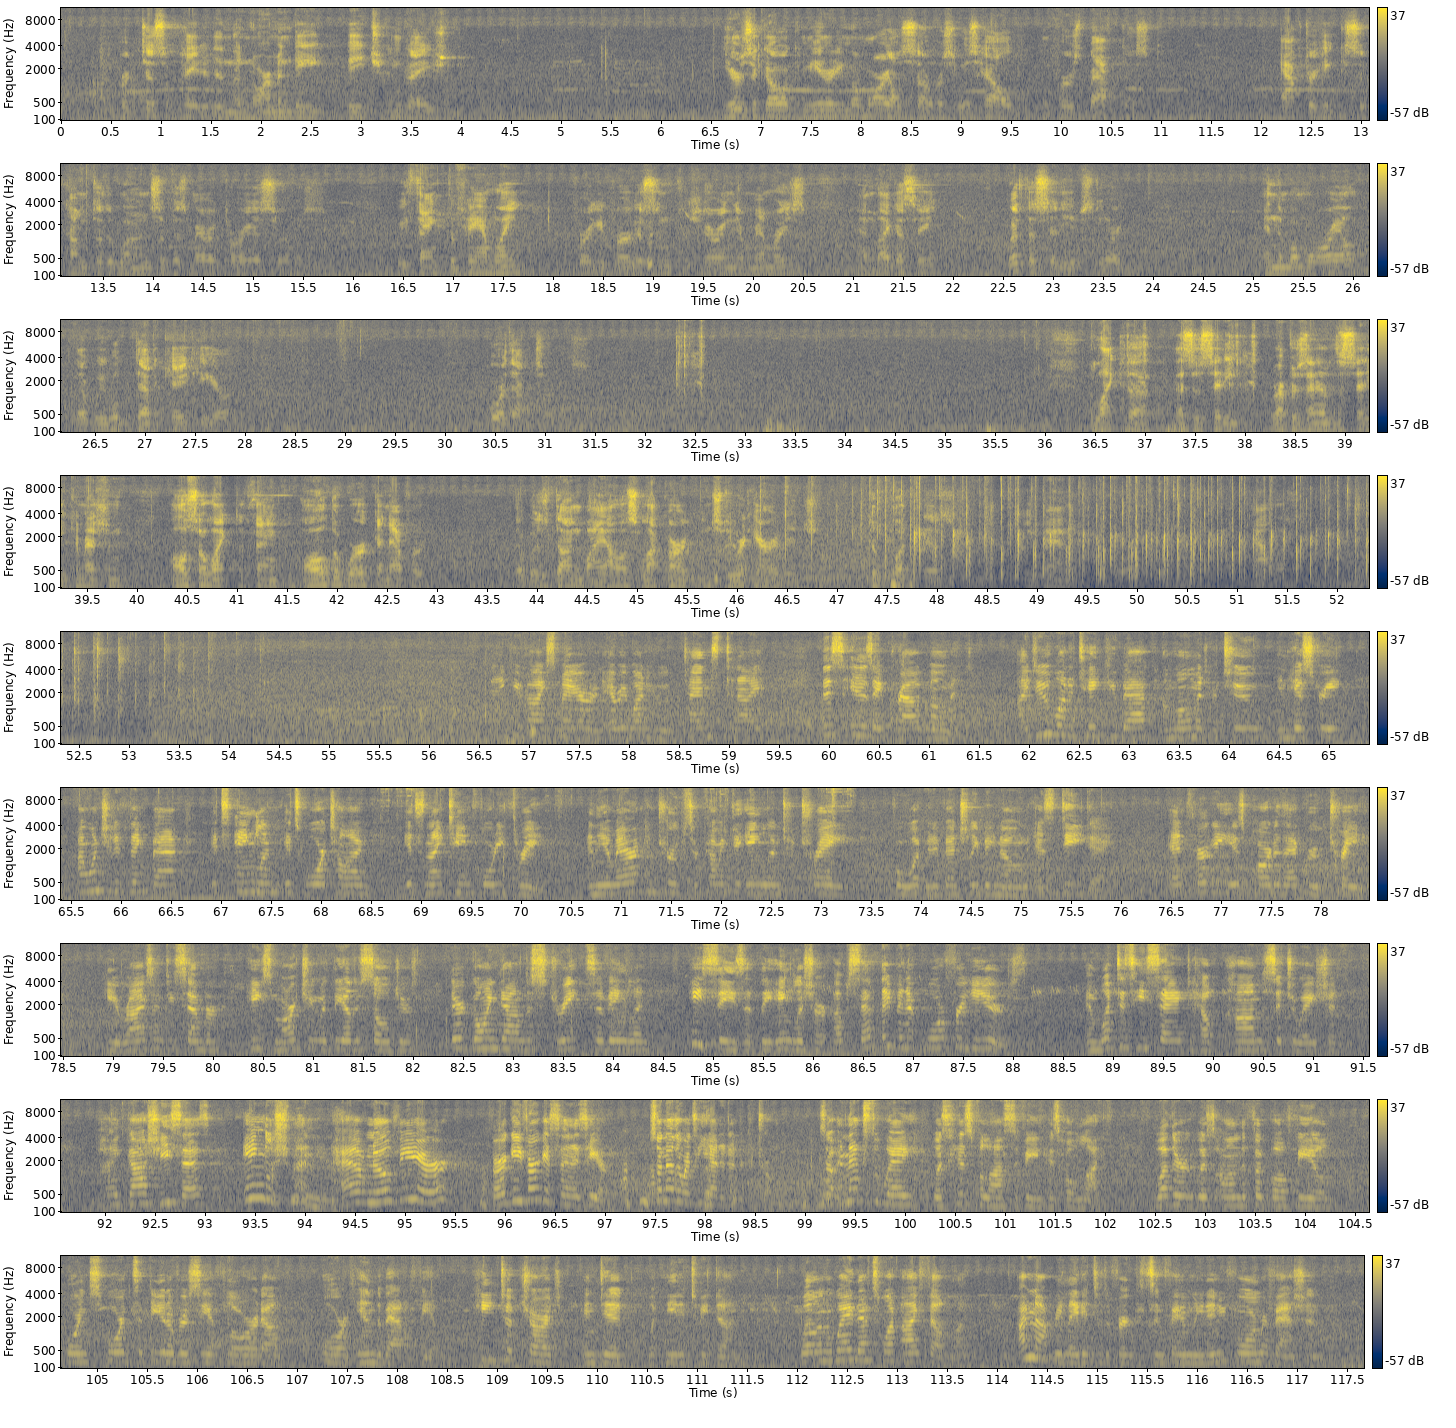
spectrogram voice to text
participated in the Normandy Beach invasion. Years ago, a community memorial service was held in First Baptist after he succumbed to the wounds of his meritorious service. We thank the family, Fergie Ferguson, for sharing their memories and legacy with the city of Stuart in the memorial that we will dedicate here for that service. I'd like to, as a city representative of the city commission, also like to thank all the work and effort that was done by Alice Luckhart and Stuart Heritage to put this event forward. Alice? Thank you, Vice Mayor, and everyone who attends tonight. This is a proud moment. I do want to take you back a moment or two in history. I want you to think back. It's England, it's wartime, it's 1943, and the American troops are coming to England to train for what would eventually be known as D-Day. And Fergie is part of that group training. He arrives in December, he's marching with the other soldiers, they're going down the streets of England. He sees that the English are upset, they've been at war for years. And what does he say to help calm the situation? My gosh, he says, Englishmen, have no fear. Fergie Ferguson is here. So in other words, he had it under control. So, and that's the way was his philosophy his whole life. Whether it was on the football field or in sports at the University of Florida or in the battlefield. He took charge and did what needed to be done. Well, in a way, that's what I felt like. I'm not related to the Ferguson family in any form or fashion.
